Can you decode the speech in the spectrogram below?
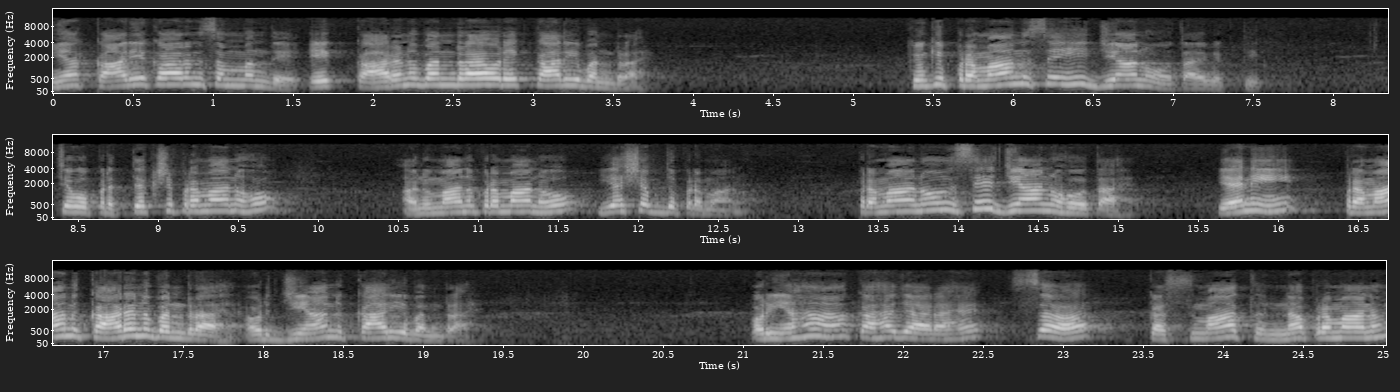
यहाँ कार्य कारण संबंध है। एक कारण बन रहा है और एक कार्य बन रहा है। क्योंकि प्रमाण से ही ज्ञान होता है व्यक्ति को। चाहे वो प्रत्यक्ष प्रमाण हो, अनुमान प्रमाण हो या शब्द प्रमाण हो। प्रमाणों से ज्ञान होता है। यानी प्रमाण कारण बन रहा है और ज्ञान कार्य बन रहा है। और यहाँ कहा जा रहा है, स, कस्मात न प्रमाणम।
